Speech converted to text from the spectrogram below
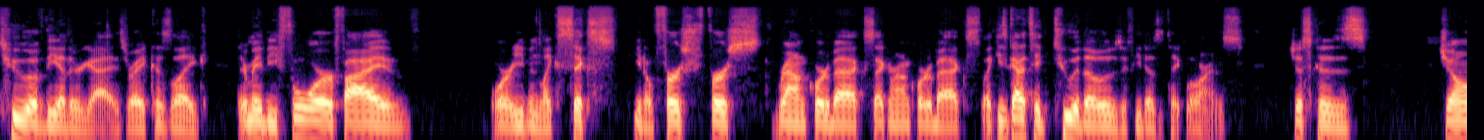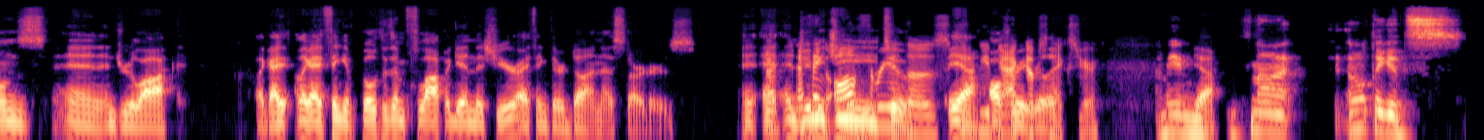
two of the other guys, right? Because like there may be four or five, or even like six, you know, first first round quarterbacks, second round quarterbacks. Like he's got to take two of those if he doesn't take Lawrence, just because Jones and, and Drew Lock. Like I like I think if both of them flop again this year, I think they're done as starters. And, I, and I Jimmy think all G, three too. of those can yeah, be all backups three, really. next year. I mean, Yeah. it's not. I don't think it's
